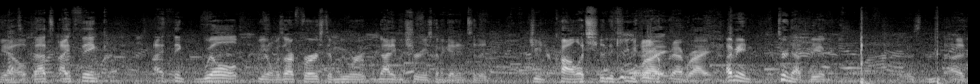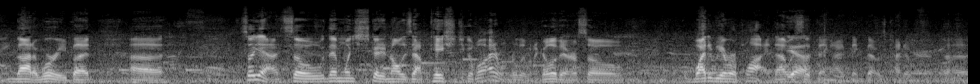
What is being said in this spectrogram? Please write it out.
You know, that's I think I think Will, you know, was our first and we were not even sure he was going to get into the junior college in the community Right, or whatever. right. I mean, turned out to be it was, uh, not a worry, but uh, so yeah, so then once you get in all these applications, you go, well, I don't really want to go there, so why did we ever apply? That was Yeah. the thing I think that was kind of uh,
